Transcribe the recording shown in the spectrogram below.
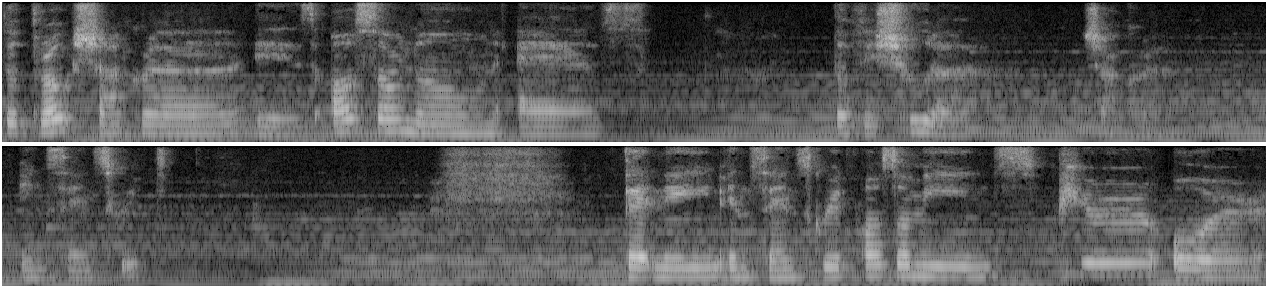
The throat chakra is also known as the Vishuddha chakra in Sanskrit. That name in Sanskrit also means pure or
